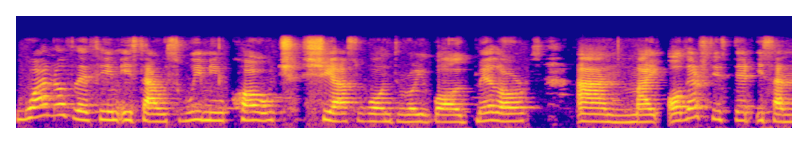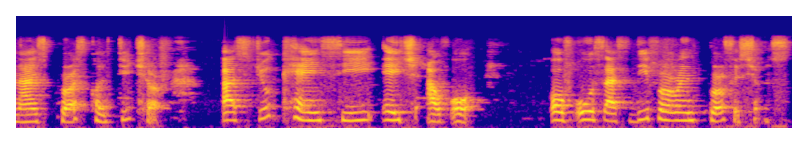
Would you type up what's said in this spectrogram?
One of the team is our swimming coach. She has won three gold medals. And my other sister is a nice preschool teacher. As you can see, each of, of us has different professions.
